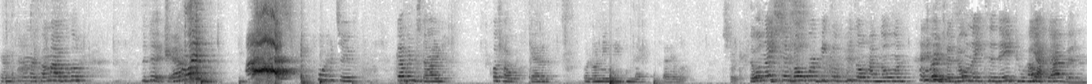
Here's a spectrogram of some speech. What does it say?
Pan turn over. Come out of the, the ditch. And win! Ah! Four hit save. Gavin's dying. Plus help, Gavin. We don't need the better stick. Donate to nowhere because we don't have no one to donate today to help yeah. Gavin.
